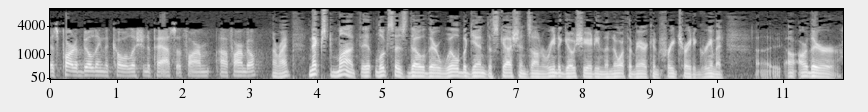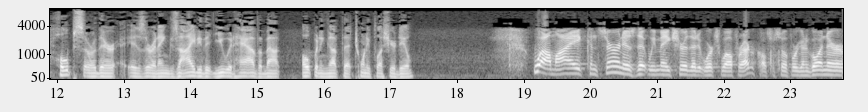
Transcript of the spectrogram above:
as part of building the coalition to pass a farm uh, farm bill. All right. Next month, it looks as though there will begin discussions on renegotiating the North American Free Trade Agreement. Uh, are there hopes, or there is there an anxiety that you would have about opening up that 20 plus year deal? Well, my concern is that we make sure that it works well for agriculture. So if we're going to go in there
